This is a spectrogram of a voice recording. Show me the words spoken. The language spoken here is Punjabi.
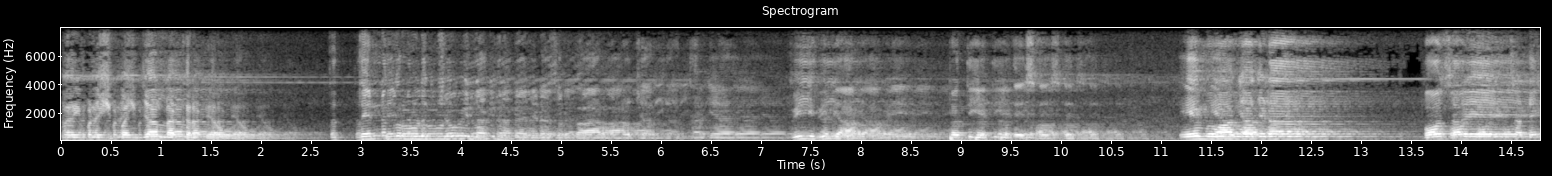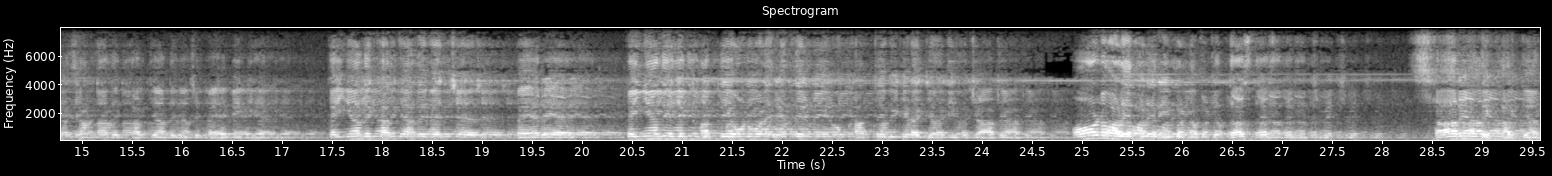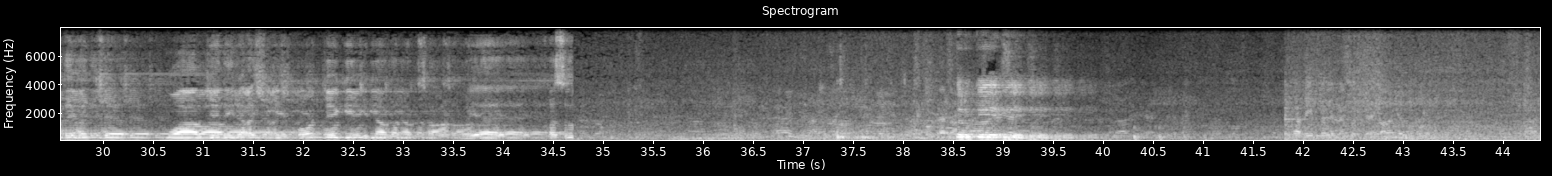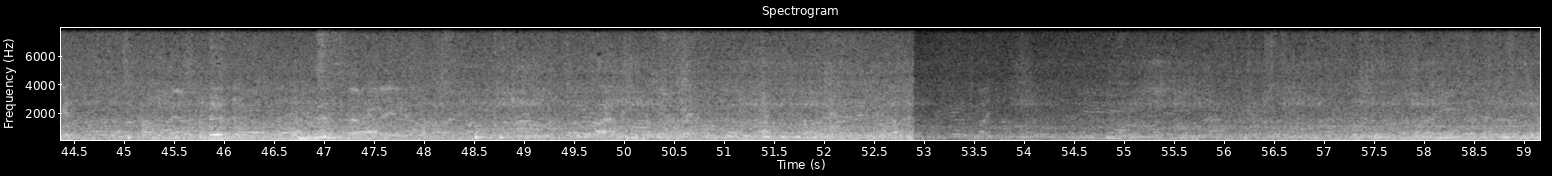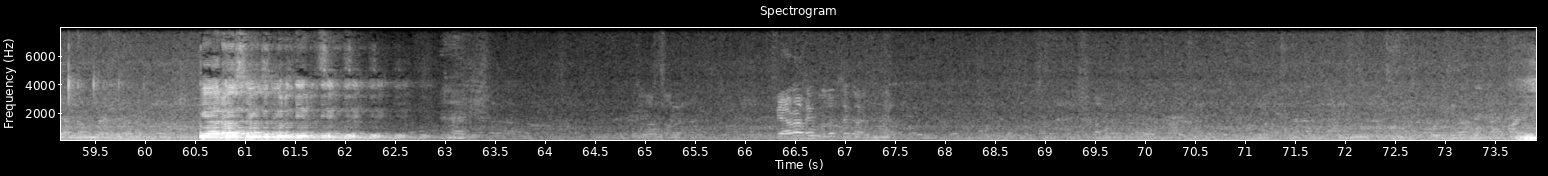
ਤਕਰੀਬਨ 56 ਲੱਖ ਰੁਪਇਆ ਹੋ ਤਾਂ 3 ਕਰੋੜ 24 ਲੱਖ ਰੁਪਏ ਜਿਹੜਾ ਸਰਕਾਰ ਵੱਲੋਂ ਜਾਰੀ ਕੀਤਾ ਗਿਆ ਹੈ 20000 ਰੁਪਏ ਪ੍ਰਤੀ ਏਕੜ ਦੇ ਹਿਸਾਬ ਦੇ ਨਾਲ। ਇਹ ਮੁਆਵਜ਼ਾ ਜਿਹੜਾ ਬਹੁਤ ਸਾਰੇ ਸਾਡੇ ਕਿਸਾਨਾਂ ਦੇ ਖਾਤਿਆਂ ਦੇ ਵਿੱਚ ਪੈ ਵੀ ਗਿਆ ਕਈਆਂ ਦੇ ਖਾਤਿਆਂ ਦੇ ਵਿੱਚ ਪੈ ਰਿਹਾ ਹੈ। ਕਈਆਂ ਦੇ ਅਜੇ ਖਾਤੇ ਆਉਣ ਵਾਲੇ ਰਹਿੰਦੇ ਨੇ ਉਹ ਖਾਤੇ ਵੀ ਜਿਹੜਾ ਜਲਦੀ ਪਹੁੰਚਾ ਦੇਣ। ਆਉਣ ਵਾਲੇ ਤਕਰੀਬਨ ਹਫ਼ਤੇ 10 ਦਿਨਾਂ ਦੇ ਵਿੱਚ ਵਿੱਚ ਸਾਰਿਆਂ ਦੇ ਖਾਤਿਆਂ ਦੇ ਵਿੱਚ ਮੁਆਵਜ਼ੇ ਦੀ ਰਾਸ਼ੀ ਇਹ ਪਹੁੰਚ ਜੇਗੀ ਜਿਨ੍ਹਾਂ ਦਾ ਨੁਕਸਾਨ ਹੋਇਆ ਹੈ। ਫਸਲ ਗੁਰਕੇਰ ਸਿੰਘ ਪਿਆਰਾ ਸਿੰਘ ਗੁਰਦੇਵ ਸਿੰਘ।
